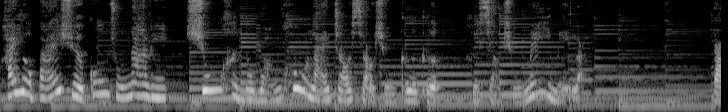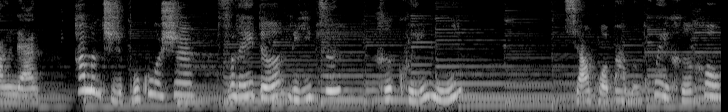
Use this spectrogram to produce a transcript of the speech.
还有白雪公主那里凶狠的王后来找小熊哥哥和小熊妹妹了。当然。他们只不过是弗雷德、黎兹和奎尼。小伙伴们汇合后，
